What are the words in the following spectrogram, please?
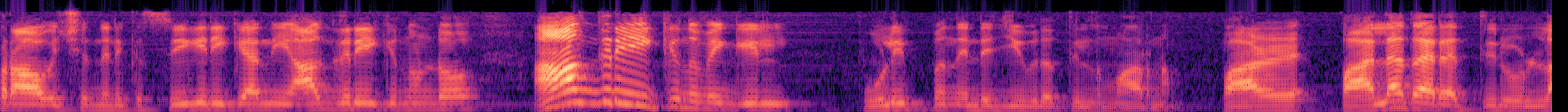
പ്രാവശ്യം നിനക്ക് സ്വീകരിക്കാൻ നീ ആഗ്രഹിക്കുന്നുണ്ടോ? ആഗ്രഹിക്കുന്നുവെങ്കിൽ പുളിപ്പ് നിന്റെ ജീവിതത്തിൽ നിന്ന് മാറണം. പഴ പലതരത്തിലുള്ള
